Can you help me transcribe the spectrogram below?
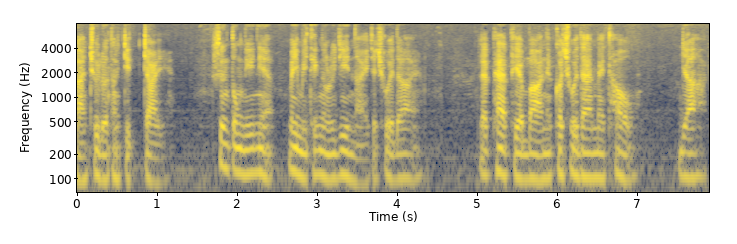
การช่วยเหลือทางจิตใจ ซึ่งตรงนี้เนี่ยไม่มีเทคโนโลยีไหนจะช่วยได้ และแพทย์พยาบาลเนี่ยก็ช่วยได้ไม่เท่าญาติ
